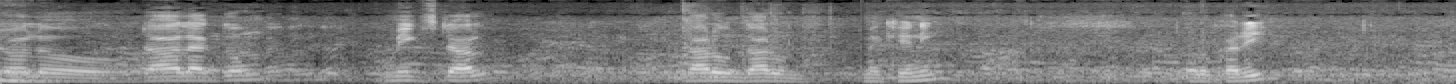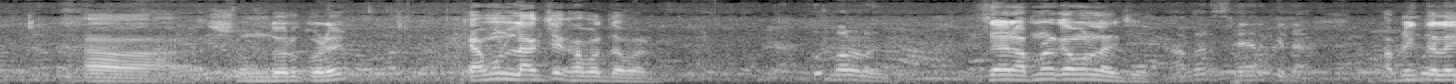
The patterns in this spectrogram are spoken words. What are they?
চলো, ডাল একদম মিক্স ডাল। দারুণ দারুণ। মেখে নিই তরকারি। সুন্দর করে কেমন লাগছে খাবার দাবার? খুব ভালো লাগছে। স্যার আপনার কেমন লাগছে? আবার স্যার কেটা আপনি তাহলে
